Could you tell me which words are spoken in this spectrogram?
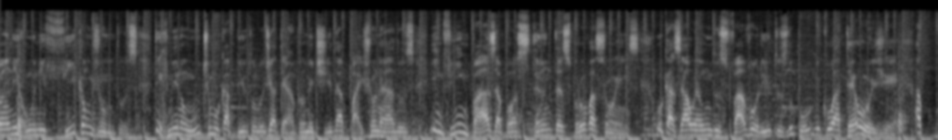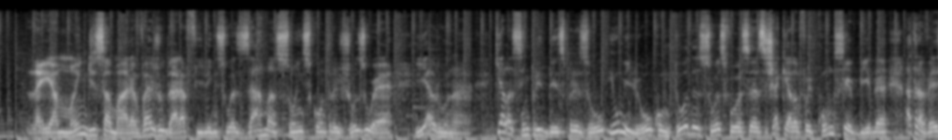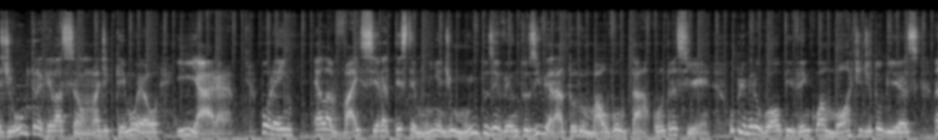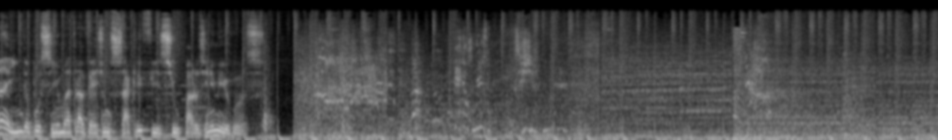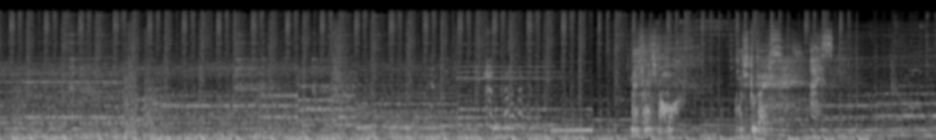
Ivan e Rune ficam juntos, terminam o último capítulo de A Terra Prometida apaixonados e enfim em paz após tantas provações. O casal é um dos favoritos do público até hoje. A... Leia, mãe de Samara, vai ajudar a filha em suas armações contra Josué e Aruna que ela sempre desprezou e humilhou com todas suas forças, já que ela foi concebida através de outra relação, a de Kemuel e Yara. Porém, ela vai ser a testemunha de muitos eventos e verá todo o mal voltar contra si. O primeiro golpe vem com a morte de Tobias, ainda por cima através de um sacrifício para os inimigos.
